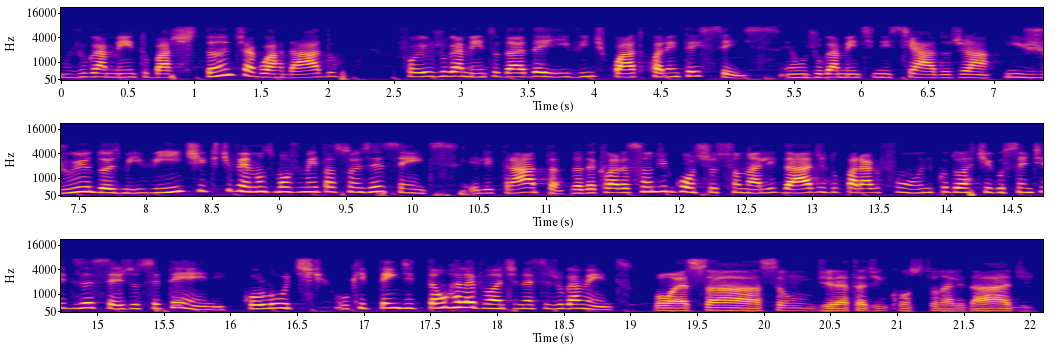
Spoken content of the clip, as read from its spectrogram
Um julgamento bastante aguardado foi o julgamento da ADI 2446. É um julgamento iniciado já em junho de 2020 que tivemos movimentações recentes. Ele trata da declaração de inconstitucionalidade do parágrafo único do artigo 116 do CTN. Colute, o que tem de tão relevante nesse julgamento? Bom, essa ação direta de inconstitucionalidade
